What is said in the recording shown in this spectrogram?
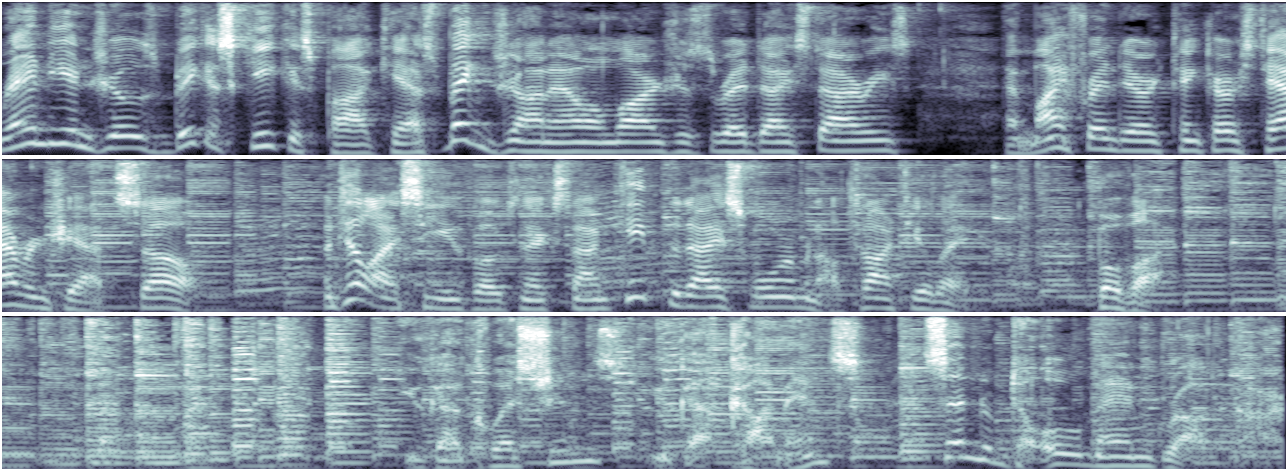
Randy and Joe's Biggest Geekest podcast, Big John Allen Large's The Red Dice Diaries, and my friend Eric Tenkar's Tavern Chat. So, until I see you folks next time, keep the dice warm and I'll talk to you later. Bye bye. You got questions? You got comments? Send them to oldmangrognard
